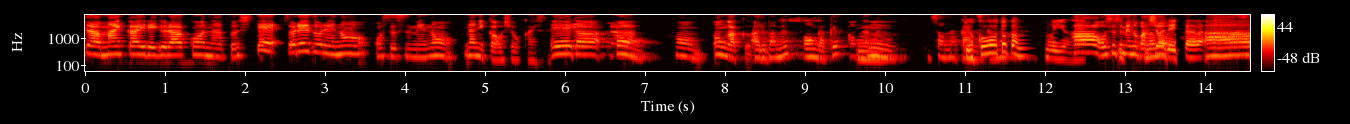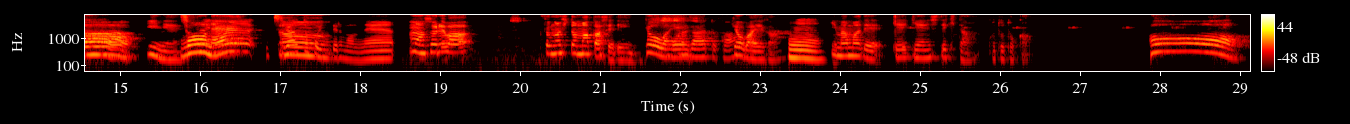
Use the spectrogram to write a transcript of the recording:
じゃあ毎回レギュラーコーナーとして、それぞれのおすすめの何かを紹介する。映画、本、本、音楽。アルバム？音楽？音楽。うん、そんな感じ。旅行とかもいいよね。ああ、おすすめの場所。今まで行った。ああ。いいね。そうね。違うとこ行ってるもんね。もうそれはその人任せでいいの。今日は映画とか？今日は映画。うん。今まで経験してきたこととかああ。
